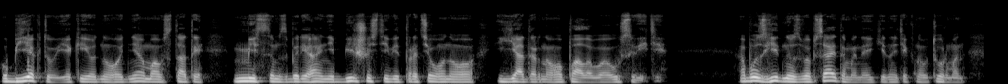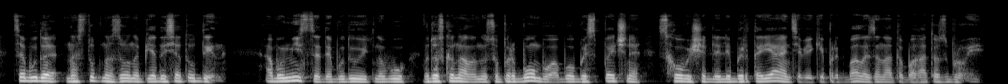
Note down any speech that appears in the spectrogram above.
об'єкту, який одного дня мав стати місцем зберігання більшості відпрацьованого ядерного палива у світі. Або згідно з вебсайтами, на які натякнув Турман, це буде наступна зона 51, або місце, де будують нову вдосконалену супербомбу, або безпечне сховище для лібертаріанців, які придбали занадто багато зброї.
